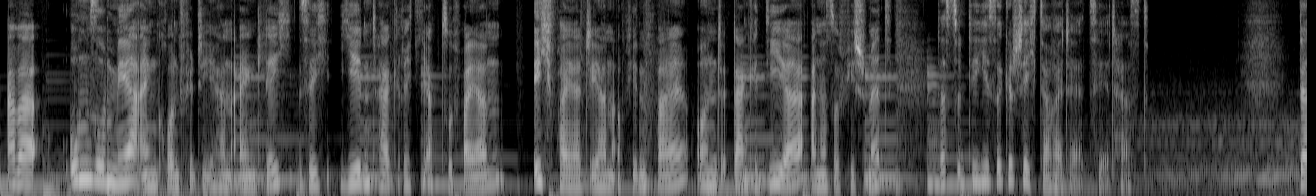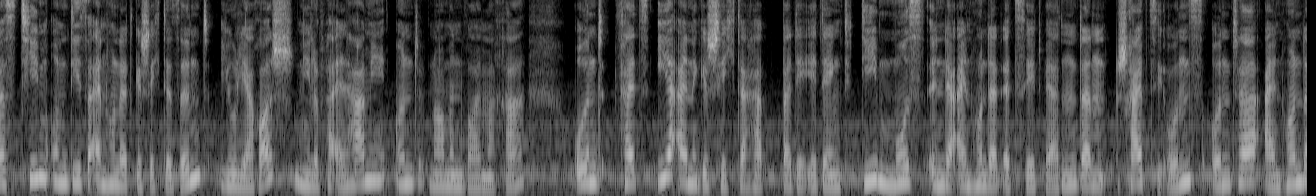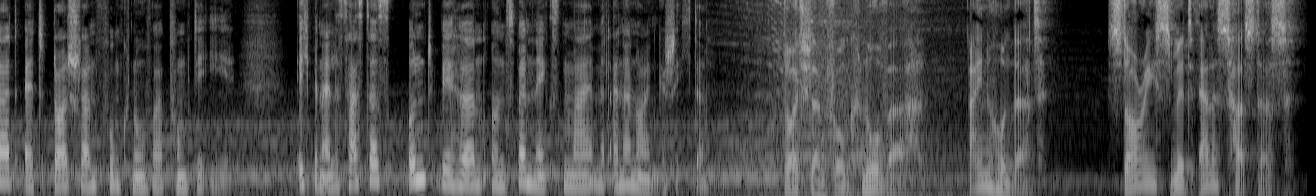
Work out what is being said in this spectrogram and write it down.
Aber umso mehr ein Grund für Jihan eigentlich, sich jeden Tag richtig abzufeiern. Ich feiere Jihan auf jeden Fall und danke dir, Anna-Sophie Schmidt, dass du diese Geschichte heute erzählt hast. Das Team um diese 100-Geschichte sind Julia Roche, Nilofer Elhami und Norman Wollmacher. Und falls ihr eine Geschichte habt, bei der ihr denkt, die muss in der 100 erzählt werden, dann schreibt sie uns unter 100.deutschlandfunknova.de. Ich bin Alice Hasters und wir hören uns beim nächsten Mal mit einer neuen Geschichte. Deutschlandfunk Nova 100 Stories mit Alice Hasters.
